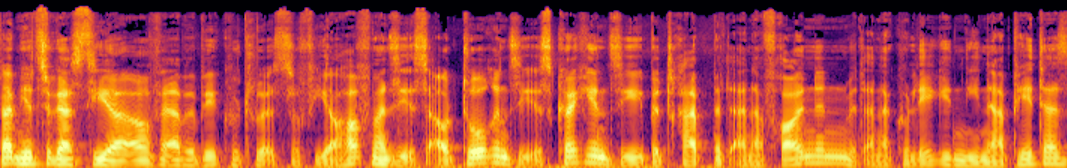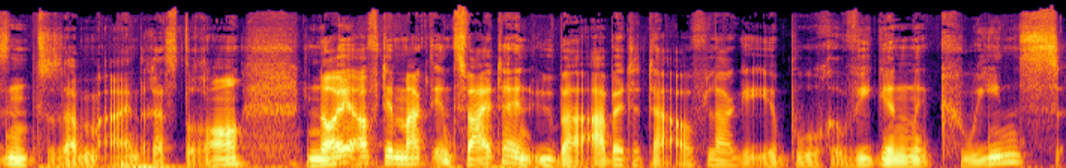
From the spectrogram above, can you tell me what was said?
Bei mir zu Gast hier auf RBB Kultur ist Sophia Hoffmann. Sie ist Autorin, sie ist Köchin, sie betreibt mit einer Freundin, mit einer Kollegin Nina Petersen zusammen ein Restaurant. Neu auf dem Markt in zweiter, in überarbeiteter Auflage ihr Buch Vegan Queens.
